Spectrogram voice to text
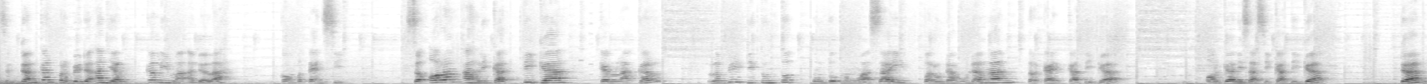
Sedangkan perbedaan yang kelima adalah kompetensi. Seorang ahli K3 Kemnaker lebih dituntut untuk menguasai perundang-undangan terkait K3, organisasi K3, dan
